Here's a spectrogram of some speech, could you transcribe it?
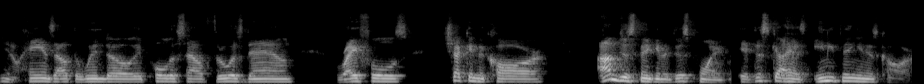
you know, hands out the window. They pulled us out, threw us down, rifles, checking the car. I'm just thinking at this point, if this guy has anything in his car,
